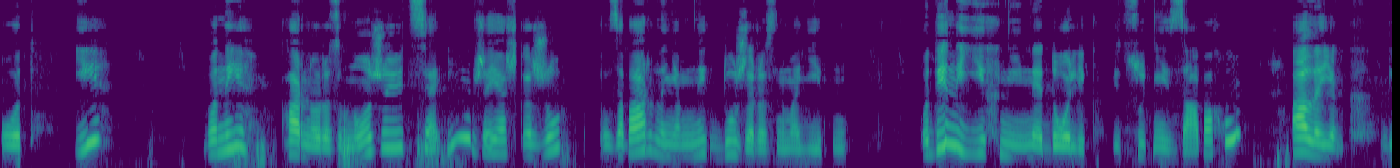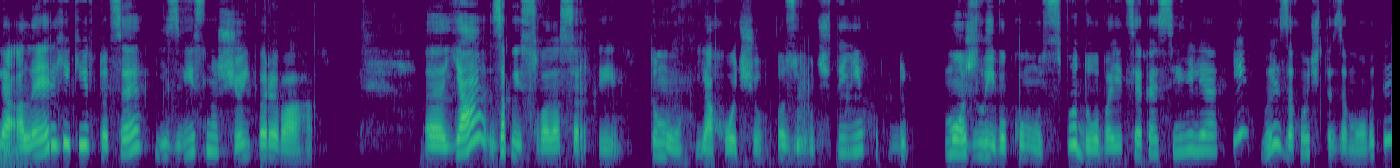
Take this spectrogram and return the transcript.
От. І вони гарно розмножуються, і вже я ж кажу, забарвлення в них дуже розноманітні. Один їхній недолік відсутність запаху, але як для алергіків, то це, звісно, що й перевага. Е, Я записувала сорти, тому я хочу озвучити їх. Можливо, комусь сподобається якась лілія, і ви захочете замовити,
